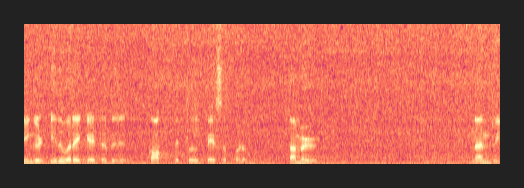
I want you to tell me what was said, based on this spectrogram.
நீங்கள் இதுவரை கேட்டது காக்பிட்டில் பேசப்படும் தமிழ். நன்றி.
